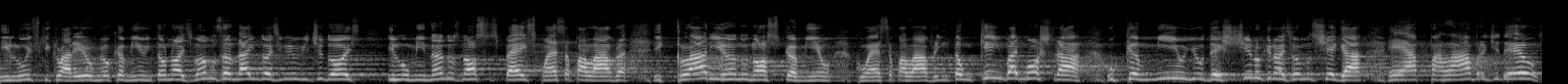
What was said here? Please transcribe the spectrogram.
e luz que clareia o meu caminho. Então nós vamos andar em 2022 iluminando os nossos nossos pés com essa palavra e clareando o nosso caminho com essa palavra. Então, quem vai mostrar o caminho e o destino que nós vamos chegar é a palavra de Deus.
